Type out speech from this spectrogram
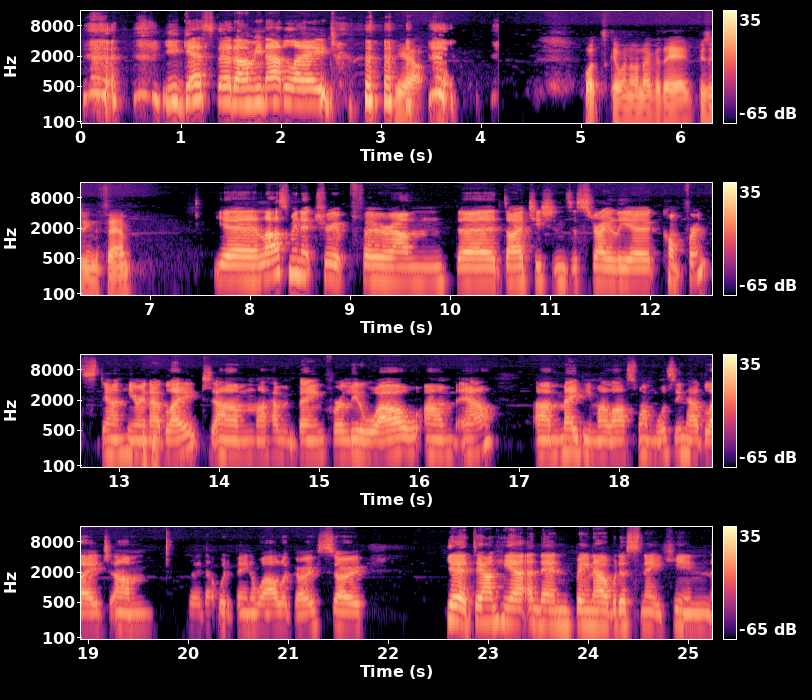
you guessed it, I'm in Adelaide. yeah. What's going on over there? Visiting the fam? Yeah, last minute trip for um, the Dietitians Australia conference down here in mm-hmm. Adelaide. Um, I haven't been for a little while um, now. Um, maybe my last one was in Adelaide, um, though that would have been a while ago. So, yeah, down here and then being able to sneak in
